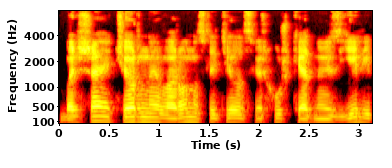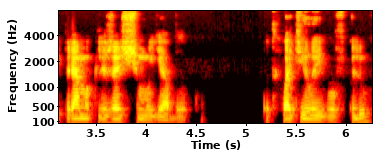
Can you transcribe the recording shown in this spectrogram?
Большая черная ворона слетела с верхушки одной из елей прямо к лежащему яблоку, подхватила его в клюв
